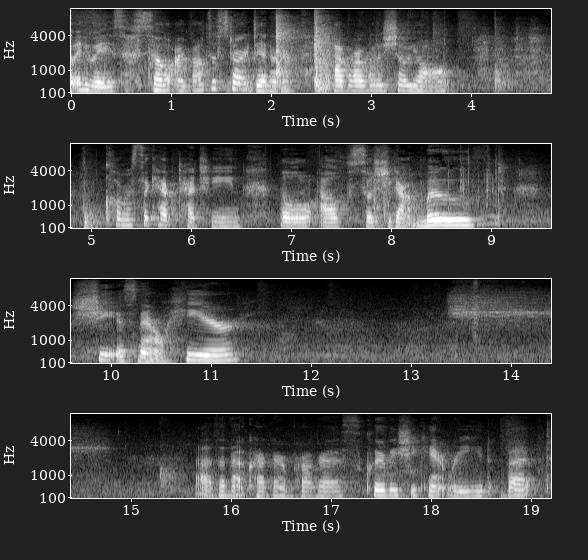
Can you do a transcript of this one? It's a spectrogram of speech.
So anyways, so I'm about to start dinner. However, I want to show y'all. Clarissa kept touching the little elf, so she got moved. She is now here. Uh, the Nutcracker in progress. Clearly she can't read, but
